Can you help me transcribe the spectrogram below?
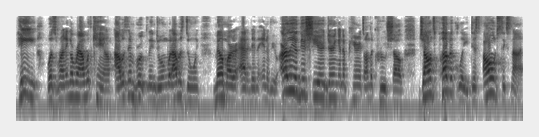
he was running around with Cam. I was in Brooklyn doing what I was doing. Mel Murder added in the interview. Earlier this year, during an appearance on the Cruz Show, Jones publicly disowned 6 9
